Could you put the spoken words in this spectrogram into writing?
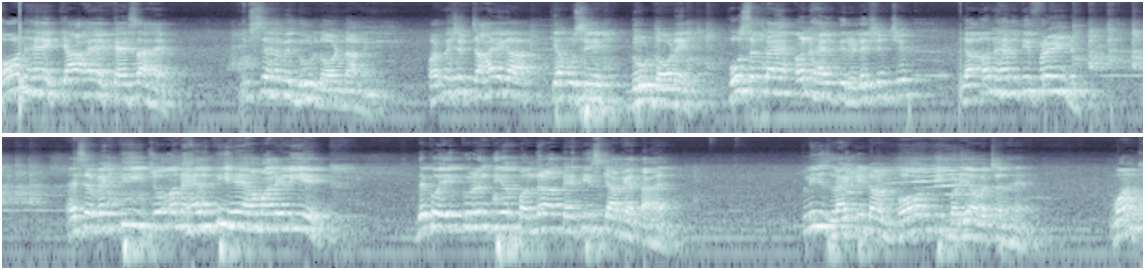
कौन है, क्या है, कैसा है? उससे हमें दूर दौड़ना है। परमेश्वर चाहेगा कि हम उसे दूर दौड़े। हो सकता है अनहेल्थी रिलेशनशिप या अनहेल्थी फ्रेंड ऐसे व्यक्ति जो अनहेल्थी है हमारे लिए। देखो, एक कुरंतियर पंद्रह तैतीस क्या कहता है? प्लीज़ राइट इट डाउन बहुत ही बढ़िया वचन है। वन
